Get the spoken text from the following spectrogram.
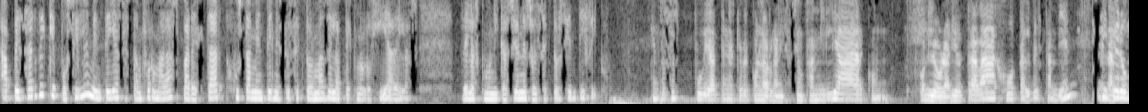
A pesar de que posiblemente ellas están formadas para estar justamente en este sector más de la tecnología, de las, de las comunicaciones o el sector científico que entonces pudiera tener que ver con la organización familiar, con, con el horario de trabajo, tal vez también. Sí, pero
